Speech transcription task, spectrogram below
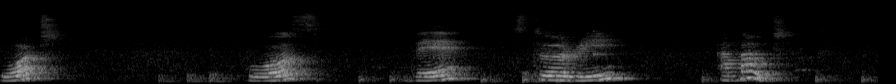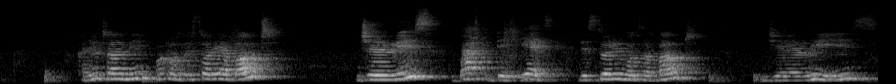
What was the story about? Can you tell me what was the story about? Jerry's birthday. Yes, the story was about Jerry's.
